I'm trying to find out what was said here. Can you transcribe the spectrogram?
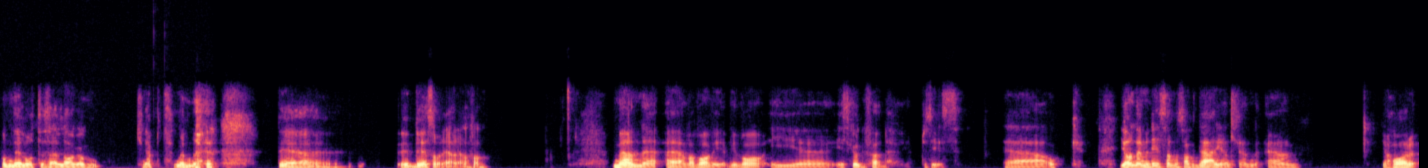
om det låter så här lagom knäppt, men det, det är så det är i alla fall. Men eh, vad var vi? Vi var i, eh, i Skuggfödd, precis. Eh, och ja, nej, men det är samma sak där egentligen. Eh, jag har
